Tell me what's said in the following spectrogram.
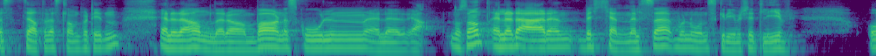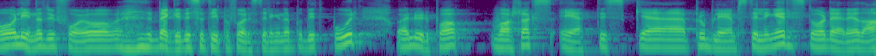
Vest Teater Vestland for tiden. Eller det handler om barneskolen, eller ja, noe sånt. Eller det er en bekjennelse hvor noen skriver sitt liv. Og Line, du får jo begge disse typer forestillingene på ditt bord. Og jeg lurer på hva slags etiske problemstillinger står dere i da?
